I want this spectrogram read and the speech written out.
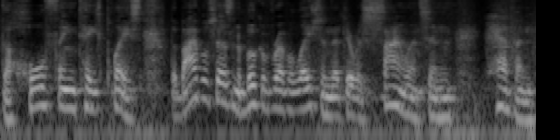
The whole thing takes place. The Bible says in the book of Revelation that there was silence in heaven.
